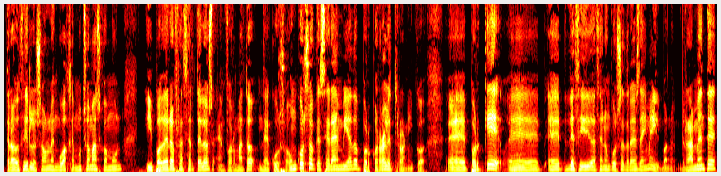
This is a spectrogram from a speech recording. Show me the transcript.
traducirlos a un lenguaje mucho más común y poder ofrecértelos en formato de curso. Un curso que será enviado por correo electrónico. Eh, ¿Por qué eh, he decidido hacer un curso a través de email? Bueno, realmente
